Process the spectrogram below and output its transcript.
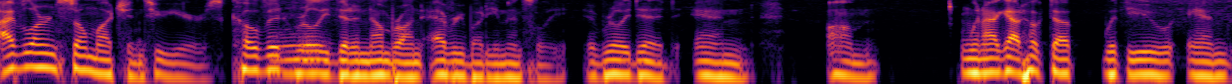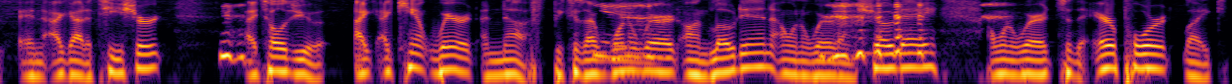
I've learned so much in two years. COVID Mm. really did a number on everybody mentally. It really did. And um, when I got hooked up with you and and I got a T-shirt, I told you I, I can't wear it enough because I want to wear it on load in. I want to wear it on show day. I want to wear it to the airport. Like,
